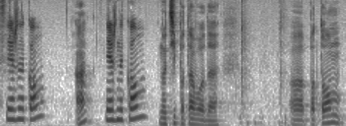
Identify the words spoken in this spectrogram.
Снежный ком? А? Снежный ком? Ну типа того, да. А, потом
